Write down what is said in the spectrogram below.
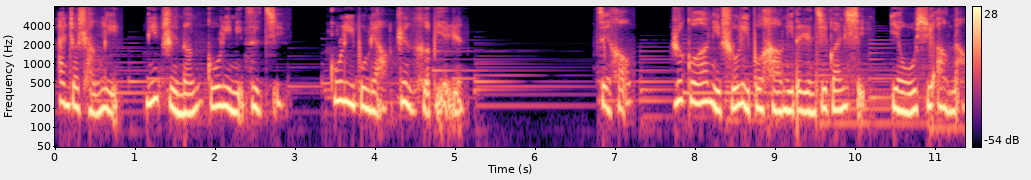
按照常理，你只能孤立你自己，孤立不了任何别人。最后，如果你处理不好你的人际关系，也无需懊恼。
